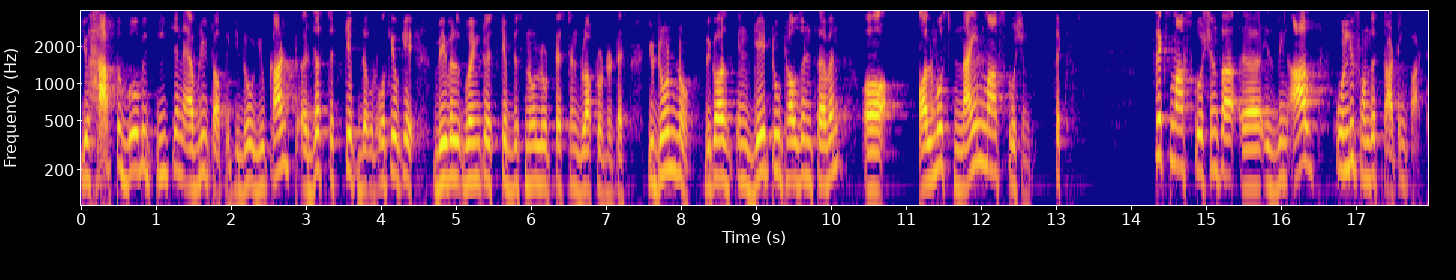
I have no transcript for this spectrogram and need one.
you have to go with each and every topic. You do you can't uh, just skip the okay okay we will going to skip this no load test and block rotor test. You don't know because in gate 2007 uh, almost 9 marks question 6 6 marks questions are uh, is been asked only from the starting part.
